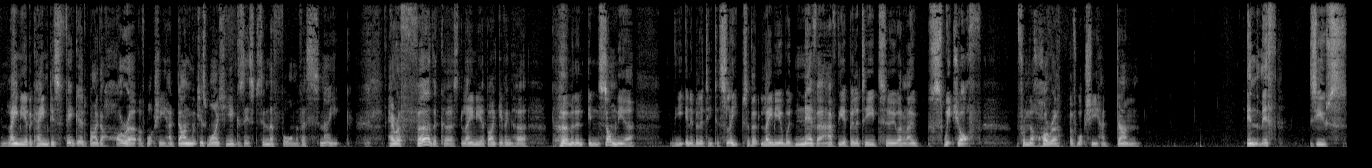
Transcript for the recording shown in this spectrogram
And Lamia became disfigured by the horror of what she had done, which is why she exists in the form of a snake. Hera further cursed Lamia by giving her permanent insomnia, the inability to sleep, so that Lamia would never have the ability to, I don't know, switch off from the horror of what she had done. In the myth, Zeus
